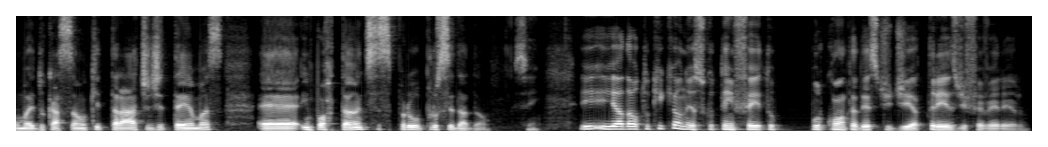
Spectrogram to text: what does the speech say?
uma educação que trate de temas é, importantes para o cidadão. Sim. E, e Adalto, o que, que a Unesco tem feito por conta deste dia 3 de fevereiro?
